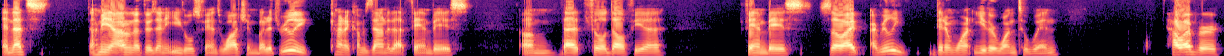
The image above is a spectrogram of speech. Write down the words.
And that's I mean, I don't know if there's any Eagles fans watching, but it really kind of comes down to that fan base, um, that Philadelphia fan base. So I, I really didn't want either one to win. However,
